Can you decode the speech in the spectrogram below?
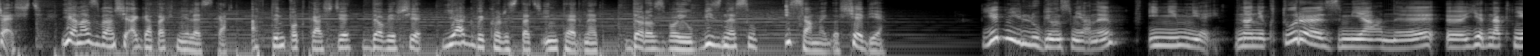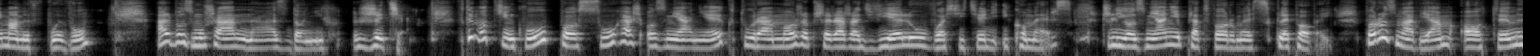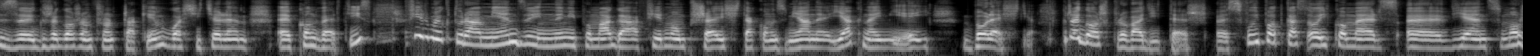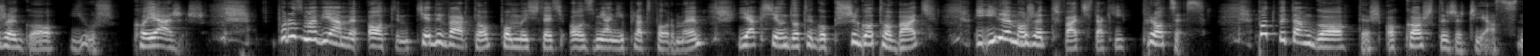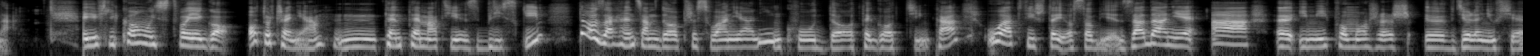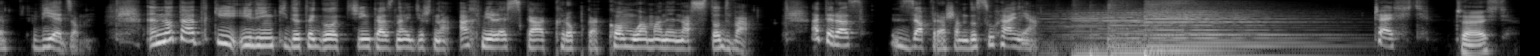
Cześć, ja nazywam się Agata Chmielewska, a w tym podcaście dowiesz się, jak wykorzystać internet do rozwoju biznesu i samego siebie. Jedni lubią zmiany, inni mniej. Na niektóre zmiany y, jednak nie mamy wpływu, albo zmusza nas do nich życie. W tym odcinku posłuchasz o zmianie, która może przerażać wielu właścicieli e-commerce, czyli o zmianie platformy sklepowej. Porozmawiam o tym z Grzegorzem Frączakiem, właścicielem e, Convertis, firmy, która między innymi pomaga firmom przejść taką zmianę jak najmniej boleśnie. Grzegorz prowadzi też e, swój podcast o e-commerce, e, więc może go już kojarzysz. Porozmawiamy o tym, kiedy warto pomyśleć o zmianie platformy, jak się do tego przygotować i ile może trwać taki proces. Podpytam go też o koszty, rzecz jasna. Jeśli komuś z Twojego otoczenia mm, ten temat jest bliski, to zachęcam do przesłania linku do tego odcinka. Ułatwisz tej osobie zadanie, a e, i mi pomożesz e, w dzieleniu się wiedzą. Notatki i linki do tego odcinka znajdziesz na achmieleska.com łamane na 102. A teraz zapraszam do słuchania. Cześć. Cześć.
